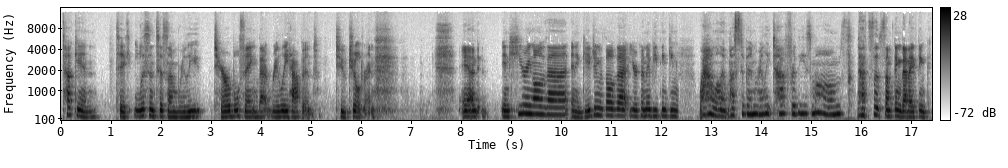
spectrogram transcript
tuck in to listen to some really terrible thing that really happened to children. and in hearing all of that and engaging with all of that, you're going to be thinking, wow, well, it must have been really tough for these moms. That's something that I think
